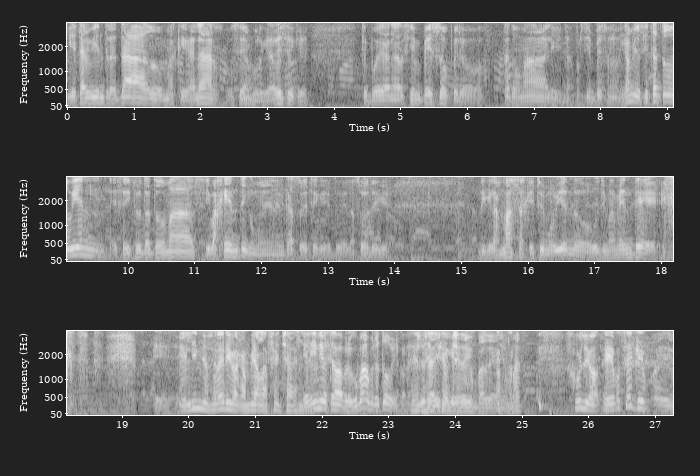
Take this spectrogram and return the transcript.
y de estar bien tratado más que ganar. O sea, mm. porque a veces que te puede ganar 100 pesos, pero está todo mal y no, por 100 pesos no. En cambio, si está todo bien, eh, se disfruta todo más. Si va gente, como en el caso este que tuve la suerte de que, de que las masas que estoy moviendo últimamente Eh, el Indio Solari iba a cambiar la fecha del. El Indio estaba preocupado, pero todo bien con eso. Yo ya dije que le doy un par de años más. Julio, eh, vos sabés que eh,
